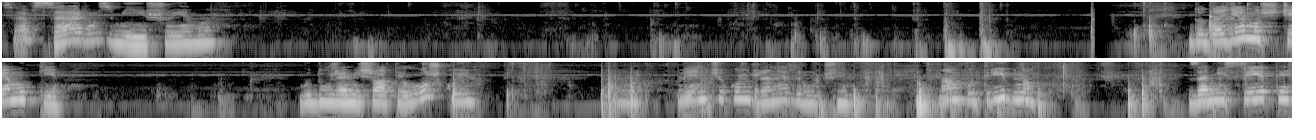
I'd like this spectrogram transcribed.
Це все розмішуємо. Додаємо ще муки. Буду вже мішати ложкою. Венчиком вже незручно. Нам потрібно замісити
